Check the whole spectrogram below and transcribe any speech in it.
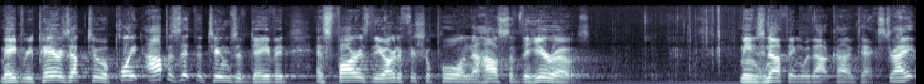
made repairs up to a point opposite the tombs of David, as far as the artificial pool in the house of the heroes. Means nothing without context, right?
